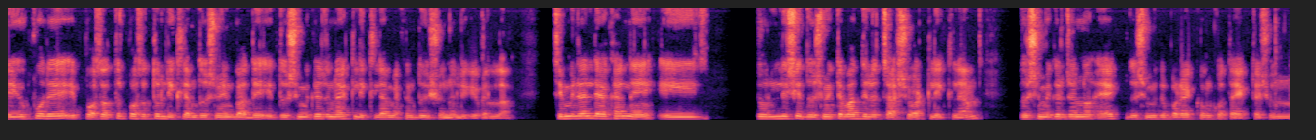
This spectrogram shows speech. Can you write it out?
এই উপরে পঁচাত্তর পঁচাত্তর লিখলাম দশমিক বাদে, এই দশমিকের জন্য এক লিখলাম, এখানে দুই শূন্য লিখে ফেললাম। সিমিলারলি এখানে এই চল্লিশে দশমিকটা বাদ দিলে, চারশো আট লিখলাম। দশমিকের জন্য এক, দশমিকের পর এক অঙ্ক, তাই একটা শূন্য।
